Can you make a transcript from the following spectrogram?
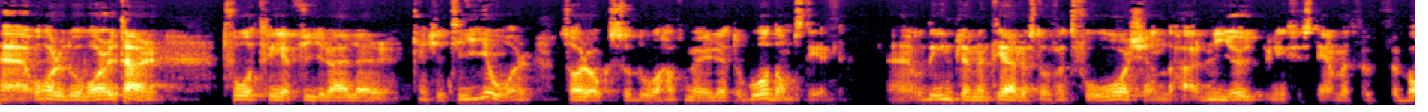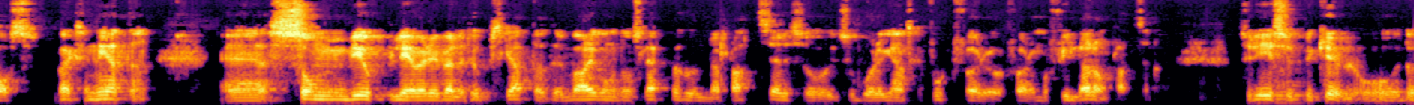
Eh, och har du då varit här 2, 3, 4 eller kanske 10 år så har du också då haft möjlighet att gå de stegen. Eh, och det implementerades då för två år sedan, det här nya utbildningssystemet för, för basverksamheten eh, som vi upplever är väldigt uppskattat. Varje gång de släpper 100 platser så, så går det ganska fort för, för dem att fylla de platserna. Så det är superkul och det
